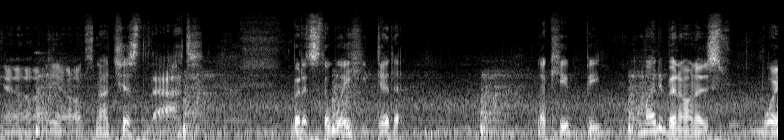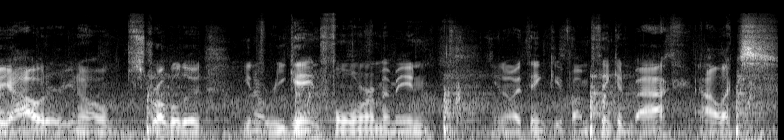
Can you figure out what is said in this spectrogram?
you know, you know, it's not just that, but it's the way he did it. Look, he, he might have been on his way out or you know struggle to you know regain form. I mean you know i think if i'm thinking back alex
